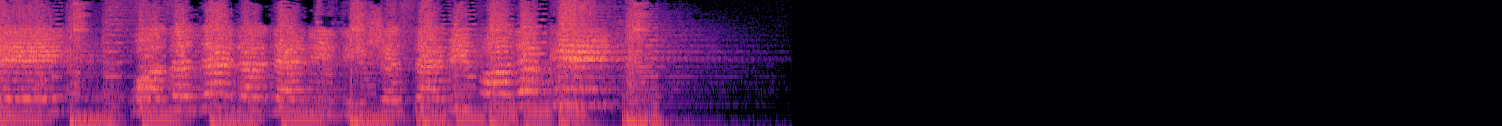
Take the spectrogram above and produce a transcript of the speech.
birthday.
